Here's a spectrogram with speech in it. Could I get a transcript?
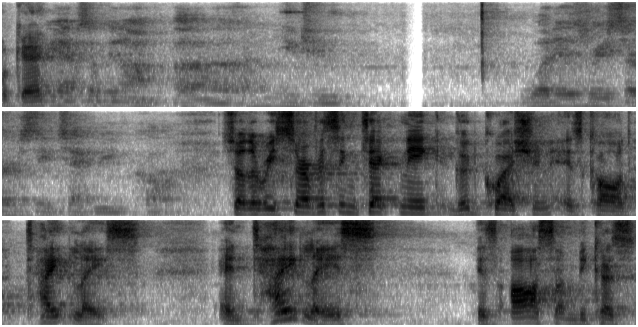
okay? We have something on uh, YouTube. What is resurfacing technique called? So the resurfacing technique, good question, is called tight lace. And tight lace is awesome because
